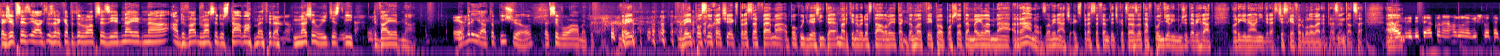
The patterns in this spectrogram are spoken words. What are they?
takže přes, jak to zrekapitulovala, přes 1-1 a 2-2 se dostáváme teda Ano. k našemu vítězství Jasně. 2-1. Jasně. Dobrý, já to píšu, jo, tak si voláme. Vy, vy posluchači Express FM, a pokud věříte Martinovi Dostálovi, tak tenhle tip pošlete mailem na ráno zavináč expressfm.cz a v pondělí můžete vyhrát originální dres české fotbalové reprezentace. Ale Um, kdyby to jako náhodou nevyšlo, tak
